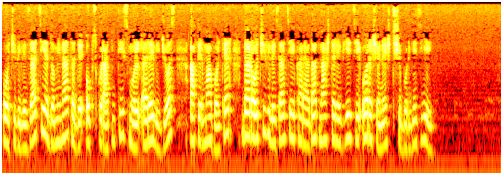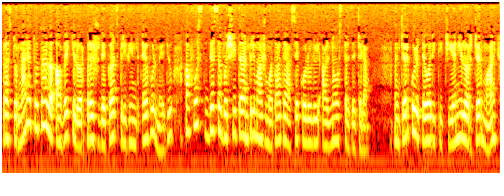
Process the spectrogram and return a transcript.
O civilizație dominată de obscurantismul religios, afirma Voltaire, dar o civilizație care a dat naștere vieții orășenești și burgheziei. Răsturnarea totală a vechilor prejudecăți privind evul mediu a fost desăvârșită în prima jumătate a secolului al XIX-lea. În cercul teoreticienilor germani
